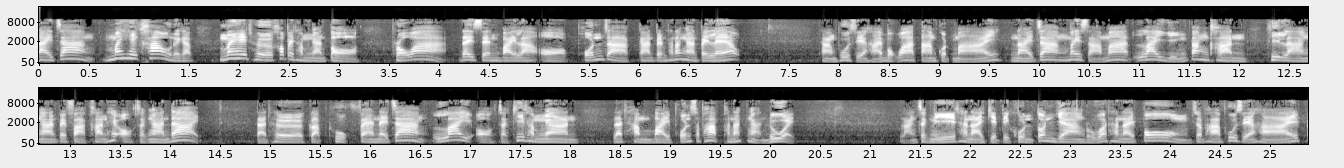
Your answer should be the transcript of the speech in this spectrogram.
นายจ้างไม่ให้เข้านะครับ ไม่ให้เธอเข้าไปทำงานต่อ เพราะว่าได้เซ็นใบลาออกพ้นจากการเป็นพนักงานไปแล้ว ทางผู้เสียหายบอกว่าตามกฎหมาย นายจ้างไม่สามารถไล่หญิงตั้งครรภ์ที่ลางานไปฝากคันให้ออกจากงานได้ แต่เธอกลับถูกแฟนนายจ้างไล่ออกจากที่ทำงาน และทำใบพ้นสภาพพนักงานด้วย หลังจากนี้ทนายเกียรติคุณต้นยาง หรือว่าทนายโป้ง จะพาผู้เสียหายไป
